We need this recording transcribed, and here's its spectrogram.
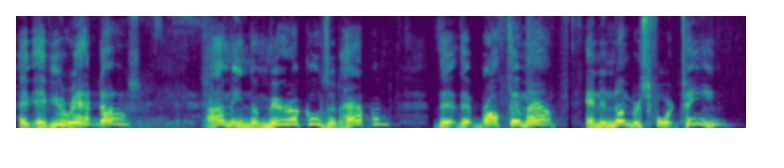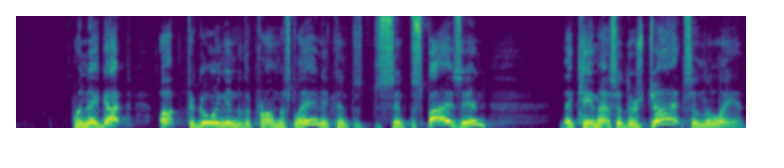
Have, have you read those? I mean, the miracles that happened that, that brought them out. And in Numbers 14, when they got up to going into the promised land, they sent the spies in. They came out and said, There's giants in the land.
